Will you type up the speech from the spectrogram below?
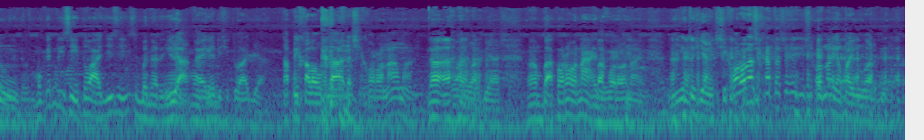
Hmm. gitu mungkin di situ aja sih sebenarnya Iya, mungkin. kayaknya di situ aja. Tapi kalau nggak ada si corona mah, Nah. wah luar biasa. Mbak Corona itu Mbak Corona. itu yang si corona kata saya si corona yang paling luar biasa.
